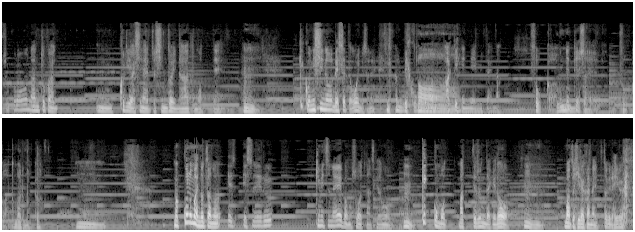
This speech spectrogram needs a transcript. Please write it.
そ、そこらをなんとか、うん、クリアしないとしんどいなと思って。うん。結構西の列車って多いんですよね。なんでここま開けへんねんみたいな。そうか。運転停車で、そうか。止まるのか。うん。まあ、この前乗ったあの、S- SL、鬼滅の刃もそうだったんですけども、うん。結構もう待ってるんだけど、うんうん。窓開かないって扉開か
